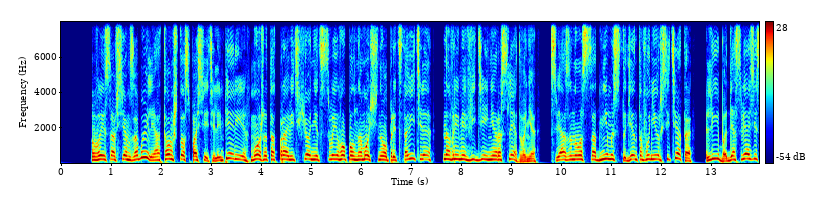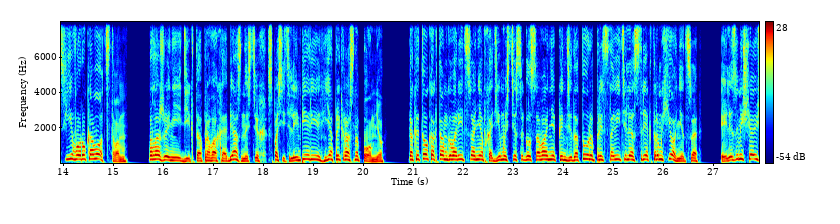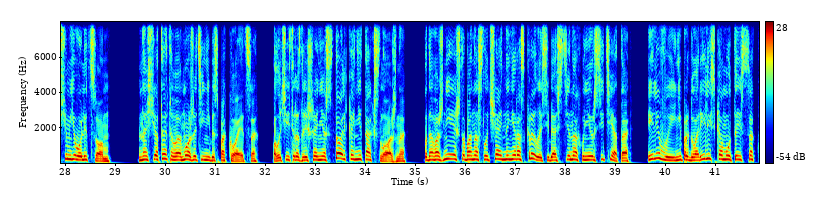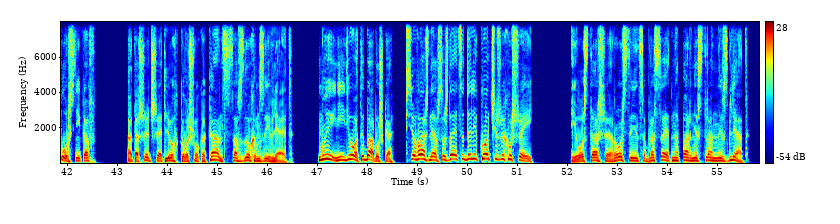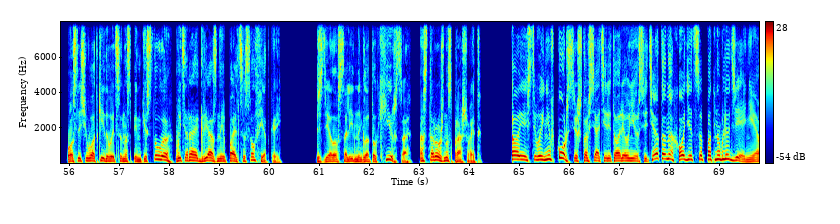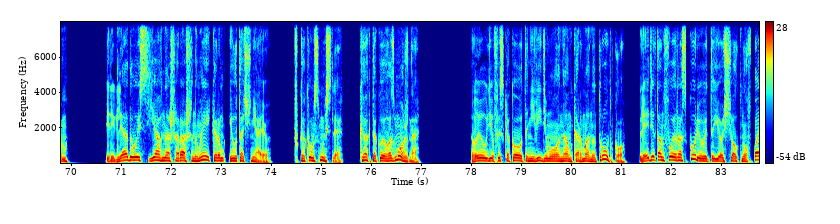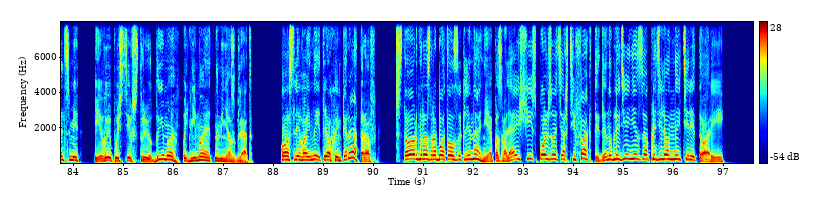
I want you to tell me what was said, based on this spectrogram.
Вы совсем забыли о том, что спаситель империи может отправить Хёнец своего полномочного представителя на время ведения расследования, связанного с одним из студентов университета, либо для связи с его руководством. Положение дикта о правах и обязанностях спасителя империи я прекрасно помню, как и то, как там говорится о необходимости согласования кандидатуры представителя с ректором Хённица или замещающим его лицом. Насчет этого можете не беспокоиться. Получить разрешение столько не так сложно. Куда важнее, чтобы она случайно не раскрыла себя в стенах университета, или вы не проговорились кому-то из сокурсников». Отошедший от легкого шока Канс со вздохом заявляет. «Мы не идиоты, бабушка. Все важное обсуждается далеко от чужих ушей». Его старшая родственница бросает на парня странный взгляд, после чего откидывается на спинке стула, вытирая грязные пальцы салфеткой. Сделав солидный глоток хирса, осторожно спрашивает. «То есть вы не в курсе, что вся территория университета находится под наблюдением?» Переглядываюсь с явно ошарашенным Эйкером и уточняю. «В каком смысле? Как такое возможно?» Выудив из какого-то невидимого нам кармана трубку, леди Танфой раскуривает ее, щелкнув пальцами, и, выпустив струю дыма, поднимает на меня взгляд. После войны трех императоров Сторн разработал заклинание, позволяющее использовать артефакты для наблюдения за определенной территорией.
